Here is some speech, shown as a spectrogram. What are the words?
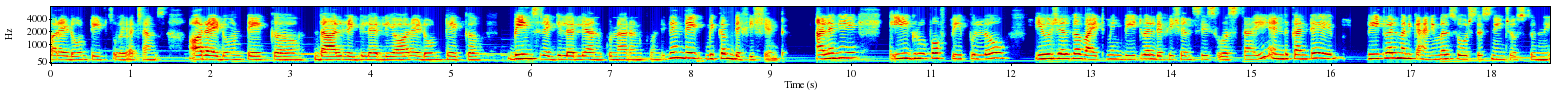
or I don't eat soya chunks or I don't take dal regularly or I don't take beans regularly అనుకున్నారు అనుకోండి దెన్ దే బికమ్ డెఫిషియంట్ అలాగే ఈ గ్రూప్ ఆఫ్ పీపుల్లో యూజువల్గా వైటమిన్ బి ట్వెల్వ్ డెఫిషియన్సీస్ వస్తాయి. ఎందుకంటే బి ట్వెల్వ్ మనకి యానిమల్ సోర్సెస్ నుంచి వస్తుంది.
